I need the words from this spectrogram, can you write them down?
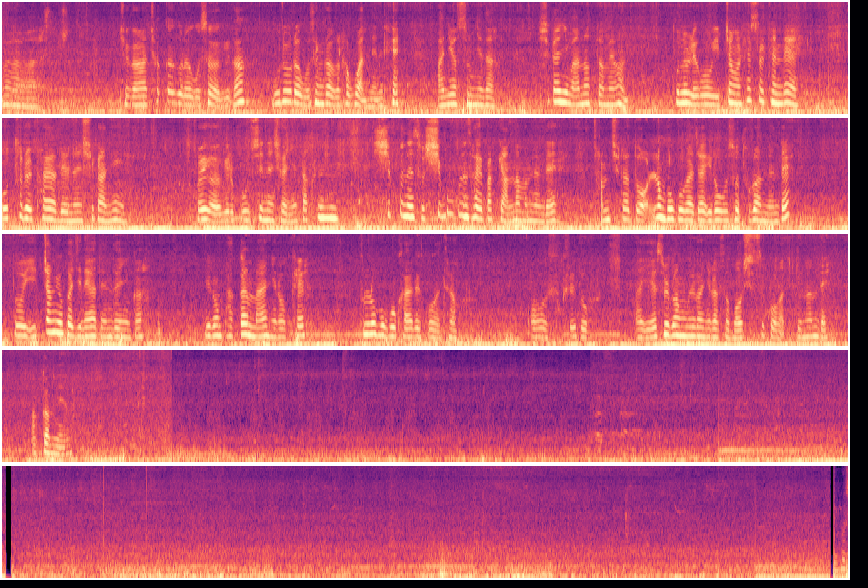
아, 제가 착각을 하고서 여기가 무료라고 생각을 하고 왔는데 아니었습니다. 시간이 많았다면 돈을 내고 입장을 했을 텐데 보트를 타야 되는 시간이 저희가 여기를 보시는 시간이 딱 한 10분에서 15분 사이밖에 안 남았는데 잠시라도 얼른 보고 가자 이러고서 들어왔는데 또 입장료까지 내야 된다니까 이런 바깥만 이렇게 둘러보고 가야 될 것 같아요. 어, 그래도 아, 예술박물관이라서 멋있을 것 같긴 한데 아깝네요.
